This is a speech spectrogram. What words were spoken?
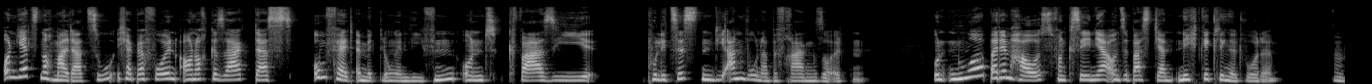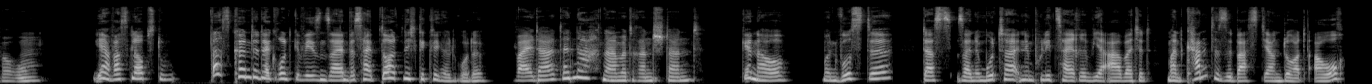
Und jetzt nochmal dazu. Ich habe ja vorhin auch noch gesagt, dass Umfeldermittlungen liefen und quasi Polizisten die Anwohner befragen sollten und nur bei dem Haus von Xenia und Sebastian nicht geklingelt wurde. Warum? Ja, was glaubst du? Was könnte der Grund gewesen sein, weshalb dort nicht geklingelt wurde? Weil da der Nachname dran stand. Genau. Man wusste, dass seine Mutter in dem Polizeirevier arbeitet. Man kannte Sebastian dort auch.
